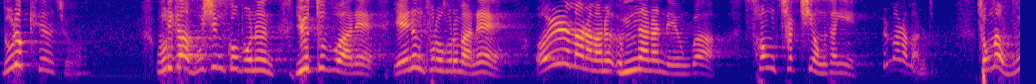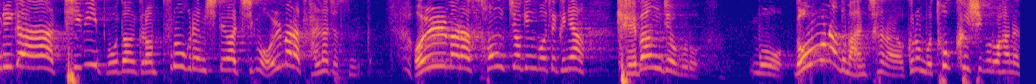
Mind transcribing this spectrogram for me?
노력해야죠. 우리가 무심코 보는 유튜브 안에 예능 프로그램 안에 얼마나 많은 음란한 내용과 성착취 영상이 얼마나 많은지 정말 우리가 TV 보던 그런 프로그램 시대와 지금 얼마나 달라졌습니까? 얼마나 성적인 것에 그냥 개방적으로 뭐 너무나도 많잖아요. 그럼 뭐 토크식으로 하는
